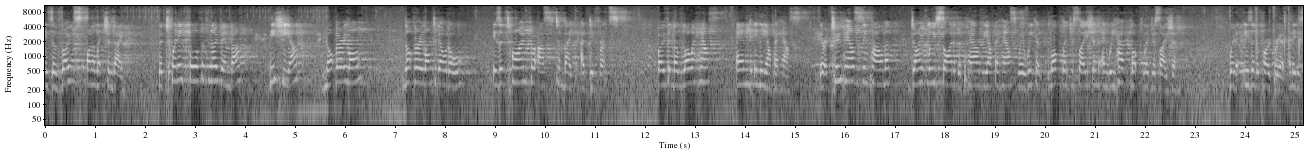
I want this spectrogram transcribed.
is the votes on election day. The 24th of November this year, not very long, not very long to go at all, is a time for us to make a difference, both in the lower house and in the upper house. There are two houses in Parliament. Don't lose sight of the power of the upper house where we can block legislation, and we have blocked legislation when it isn't appropriate. And it is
